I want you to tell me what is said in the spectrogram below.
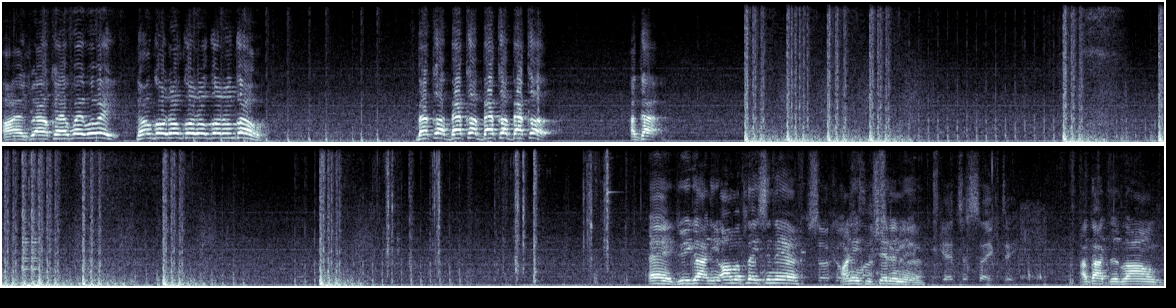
All right, okay, wait, wait, wait. Don't go, don't go, don't go, don't go. Back up, back up, back up, back up. I got. Hey, do you got any armor plates in there? Circle I need some shit in there. Get to safety. I got the long,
